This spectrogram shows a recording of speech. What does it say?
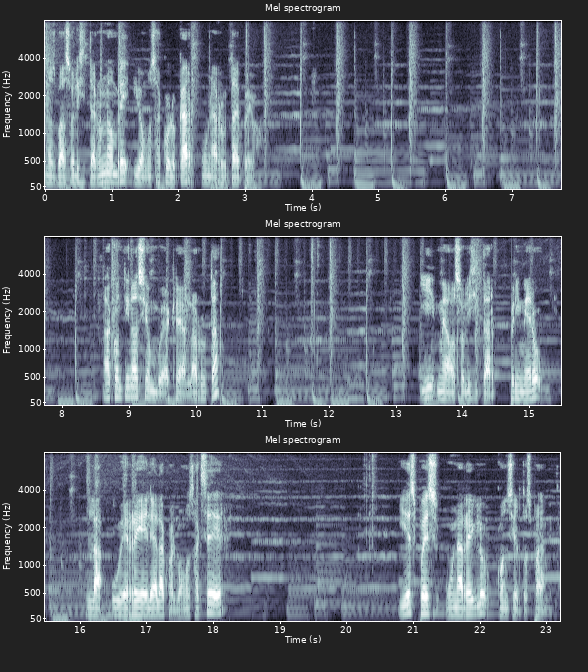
nos va a solicitar un nombre y vamos a colocar una ruta de prueba. A continuación voy a crear la ruta y me va a solicitar primero la URL a la cual vamos a acceder y después un arreglo con ciertos parámetros.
